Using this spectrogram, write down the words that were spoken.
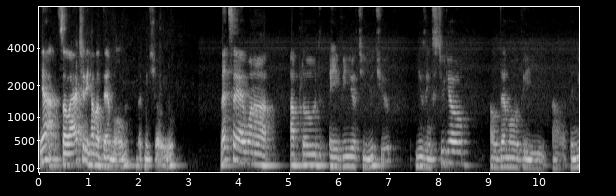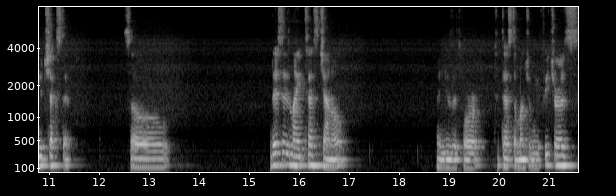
Yeah, so I actually have a demo. Let me show you. Let's say I want to upload a video to YouTube using Studio. I'll demo the, uh, the new check step. So this is my test channel. I use it for to test a bunch of new features.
